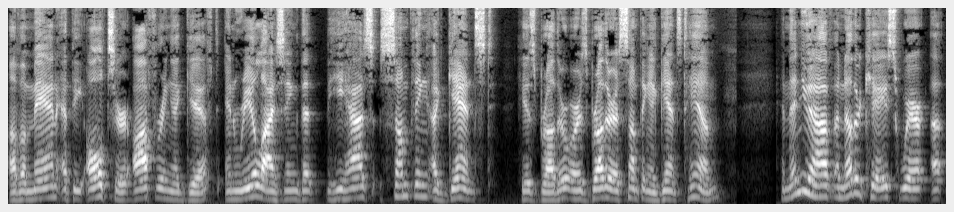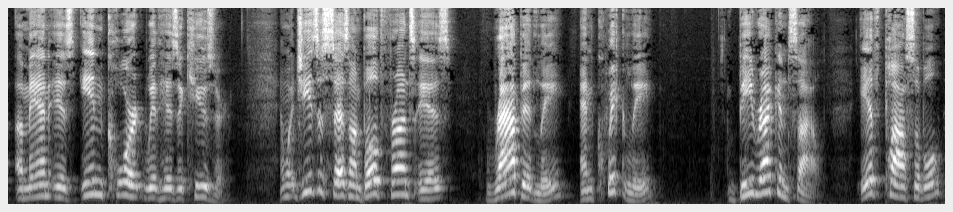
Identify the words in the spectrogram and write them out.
of a man at the altar offering a gift and realizing that he has something against his brother, or his brother has something against him. And then you have another case where a, a, man is in court with his accuser. And what Jesus says on both fronts is rapidly and quickly be reconciled. If possible,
